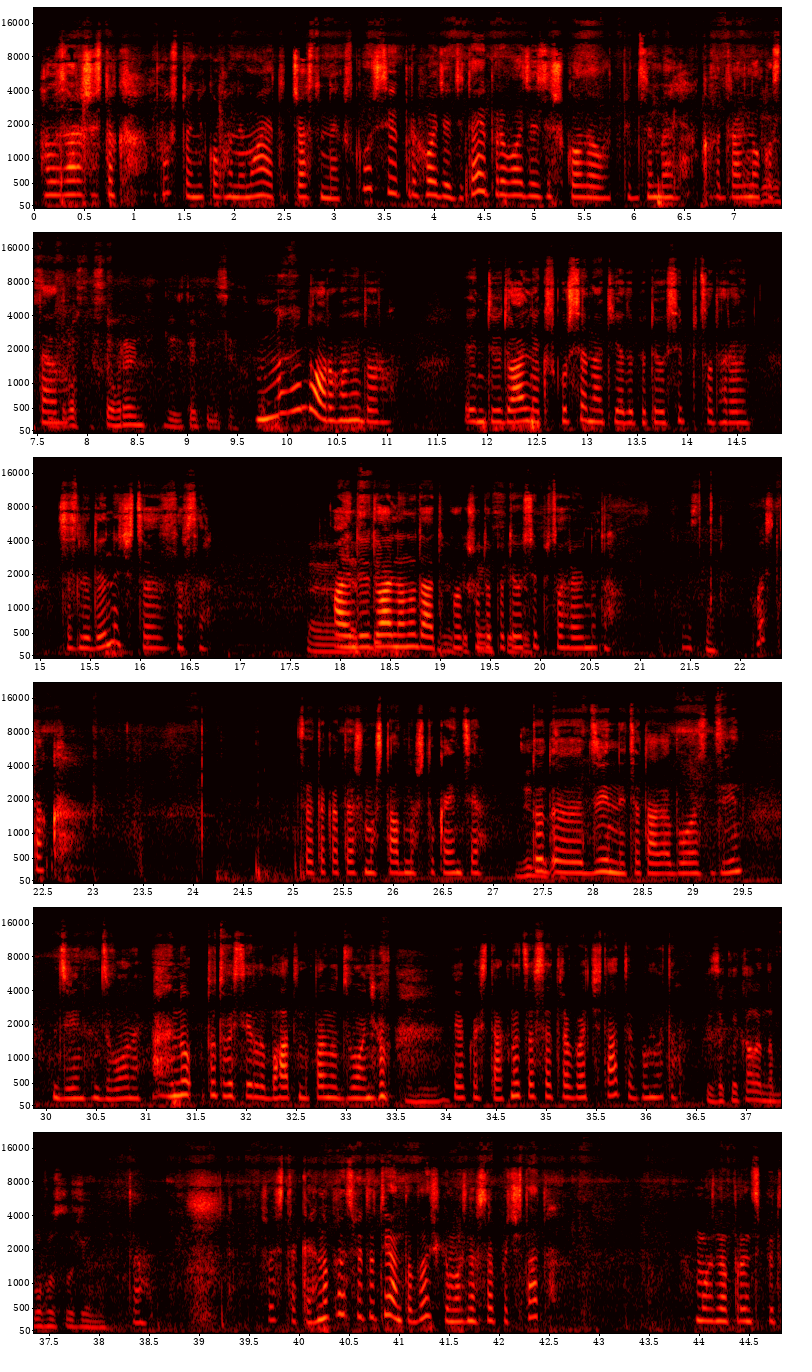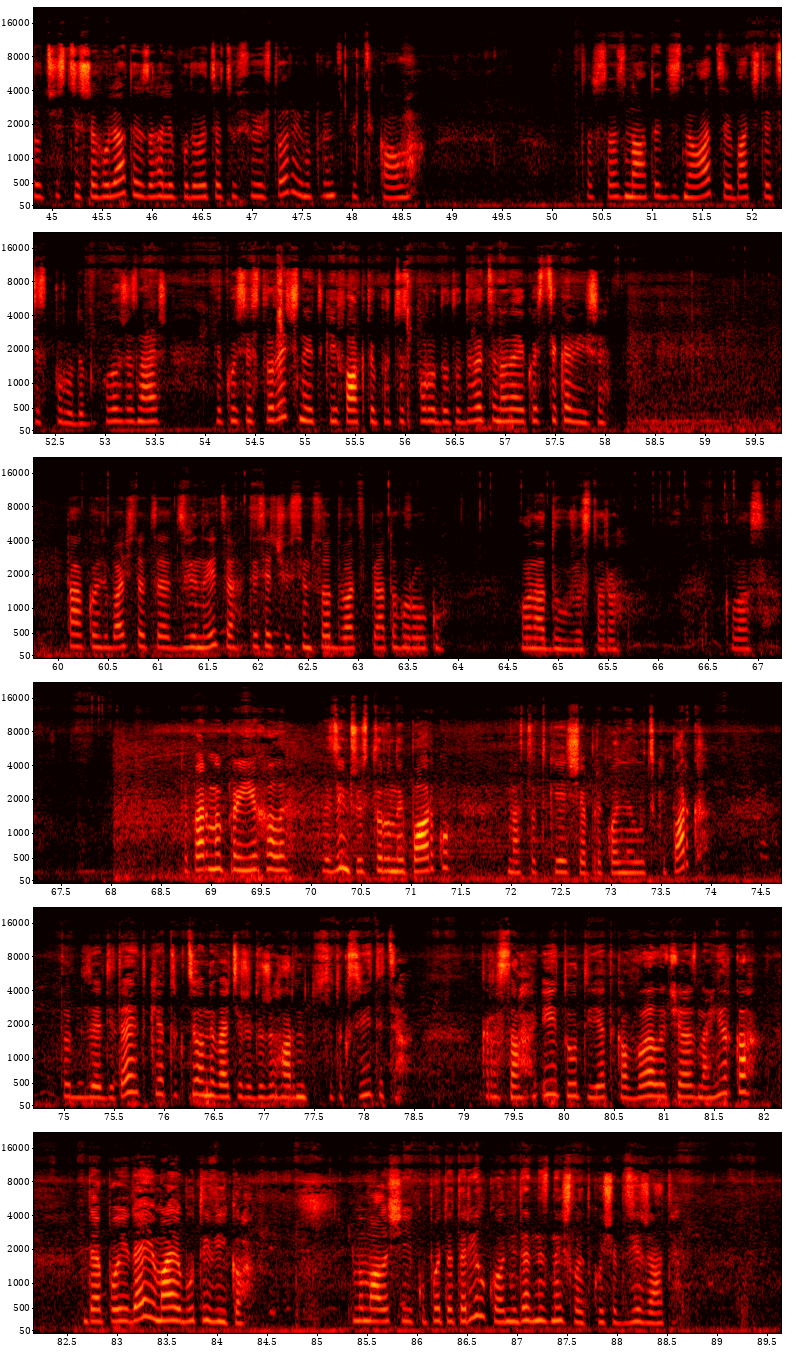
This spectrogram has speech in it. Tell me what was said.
Але зараз щось так пусто, нікого немає. Тут часто на екскурсії приходять, дітей привозять зі школи, от підземель квадрального костелу. Дорослих 100 гривень, для дітей 50. Ну, недорого, недорого. Індивідуальна екскурсія навіть є до п'яти осіб 500 гривень. Це з людини чи це за все? Е, А, індивідуально, ну так, типу, якщо до п'яти осіб. осіб 500 гривень, ну так. Ось так. Це така теж масштабна штукенція. Тут е, дзвінниця та або дзвін, дзвін, дзвони. Ну тут висіли багато, напевно, дзвонів. Мгм. Якось так. Ну це все треба читати, бо ми то І закликали на богослужіння. та щось таке. Ну, в принципі, тут є таблички, можна все почитати. Можна, в принципі, тут частіше гуляти і взагалі подивитися цю всю історію. Ну, в принципі, цікаво. Це все знати, дізнаватися і бачити ці споруди. Бо коли вже знаєш якусь історичну і такі факти про цю споруду, то дивитися на неї якось цікавіше. Так, ось бачите, це дзвіниця 1725 року. Вона дуже стара. Клас. Тепер ми приїхали з іншої сторони парку. У нас тут такий ще прикольний Луцький парк. Тут для дітей такі атракціони ввечері дуже гарно, тут все так світиться. Краса. І тут є така величезна гірка, де, по ідеї, має бути Віка. Ми мали ще їй купити тарілку, а ніде не знайшли таку, щоб з'їжджати.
